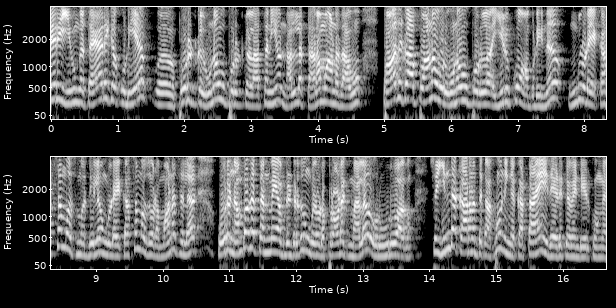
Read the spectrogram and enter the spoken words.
சரி இவங்க தயாரிக்கக்கூடிய பொருட்கள் உணவுப் பொருட்கள் அத்தனையும் நல்ல தரமானதாகவும் பாதுகாப்பான ஒரு உணவுப் பொருளா இருக்கும் அப்படின்னு உங்களுடைய கஸ்டமர்ஸ் மத்தியில் உங்களுடைய கஸ்டமர்ஸோட மனசுல ஒரு நம்பகத்தன்மை அப்படின்றது உங்களோட ப்ராடக்ட் மேல ஒரு உருவாகும். ஸோ இந்த காரணத்துக்காகவும் நீங்க கட்டாயம் இதை எடுக்க வேண்டியிருக்குங்க.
